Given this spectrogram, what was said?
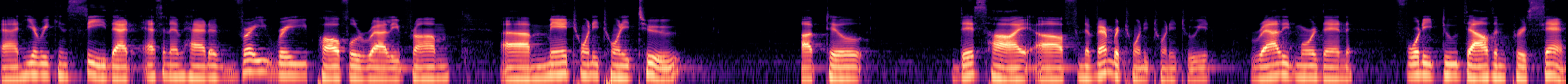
And here we can see that SNM had a very very powerful rally from uh, May 2022 up till this high of November 2022 it rallied more than 42,000%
